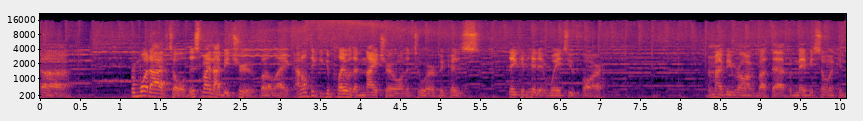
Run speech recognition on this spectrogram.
uh, from what I've told, this might not be true, but like, I don't think you can play with a Nitro on the tour because they could hit it way too far. I might be wrong about that, but maybe someone can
